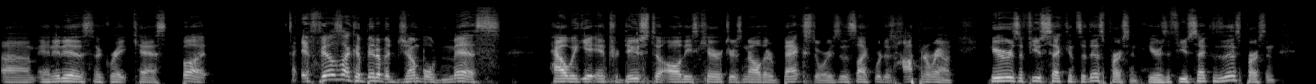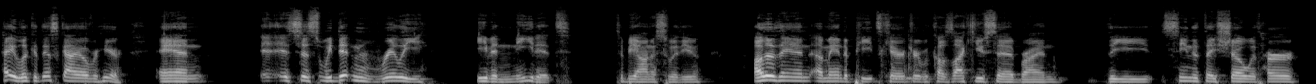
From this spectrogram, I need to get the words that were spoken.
um, and it is a great cast, but it feels like a bit of a jumbled mess how we get introduced to all these characters and all their backstories. It's like we're just hopping around. Here's a few seconds of this person. Here's a few seconds of this person. Hey, look at this guy over here. And it's just we didn't really even need it, to be honest with you, other than Amanda Peet's character, because like you said, Brian, the scene that they show with her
